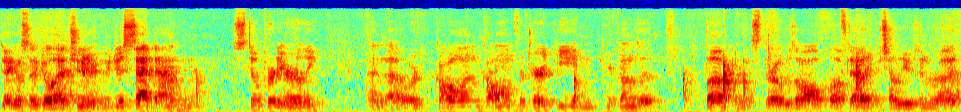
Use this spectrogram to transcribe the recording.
Daniel said, "Go ahead, shoot it." We just sat down. And it's still pretty early, and uh, we're calling, calling for turkey, and here comes a buck, and his throat was all puffed out. You could tell he was in rut.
